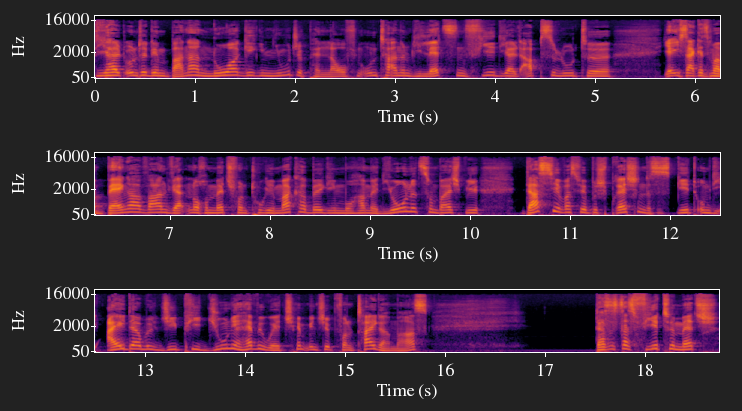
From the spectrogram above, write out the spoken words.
die halt unter dem Banner Noah gegen New Japan laufen. Unter anderem die letzten vier, die halt absolute, ja, ich sag jetzt mal Banger waren. Wir hatten noch ein Match von Togi Makabe gegen Mohamed Yone zum Beispiel. Das hier, was wir besprechen, das es geht um die IWGP Junior Heavyweight Championship von Tiger Mask. Das ist das vierte Match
